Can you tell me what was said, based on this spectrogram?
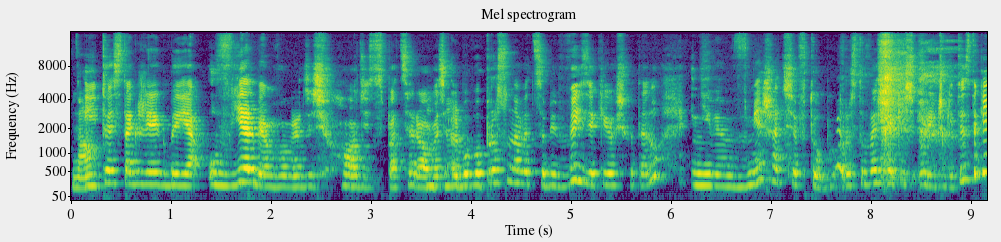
No. I to jest tak, że jakby ja uwielbiam w ogóle gdzieś chodzić, spacerować, Mhm. albo po prostu nawet sobie wyjść z jakiegoś hotelu i nie wiem, wmieszać się w tłum, po prostu wejść w jakieś uliczki. To jest takie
